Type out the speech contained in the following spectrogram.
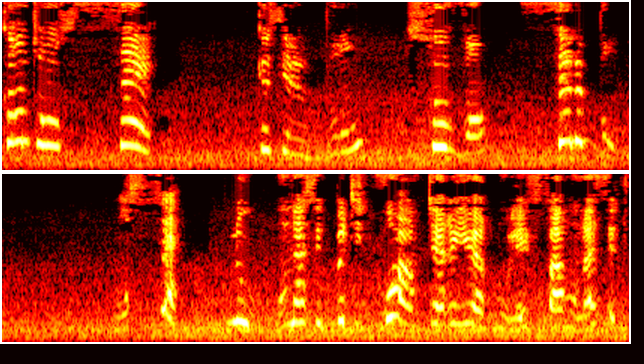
Quand on sait que c'est le bon, souvent, c'est le bon. On sait, nous, on a cette petite voix intérieure, nous les femmes, on a cette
